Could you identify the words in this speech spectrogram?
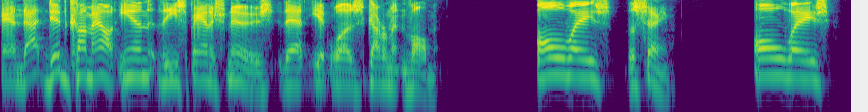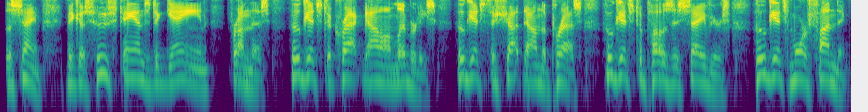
And that did come out in the Spanish news that it was government involvement. Always the same. Always the same. Because who stands to gain from this? Who gets to crack down on liberties? Who gets to shut down the press? Who gets to pose as saviors? Who gets more funding?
